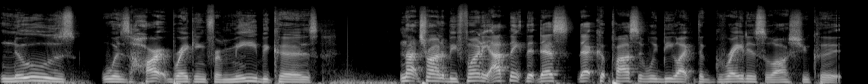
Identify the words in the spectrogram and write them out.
news was heartbreaking for me because not trying to be funny, I think that that's that could possibly be like the greatest loss you could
